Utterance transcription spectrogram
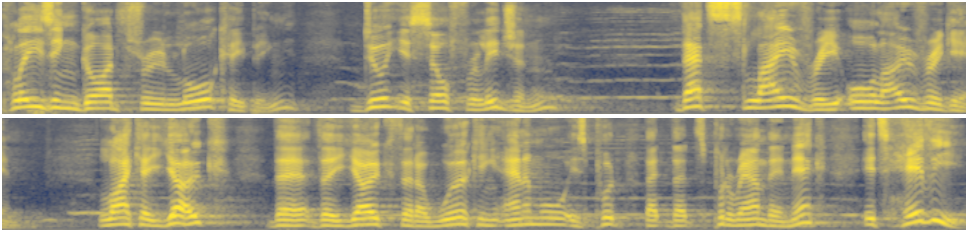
pleasing God through law keeping, do it yourself religion, that's slavery all over again. Like a yoke the, the yoke that a working animal is put, that, that's put around their neck, it's heavy,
